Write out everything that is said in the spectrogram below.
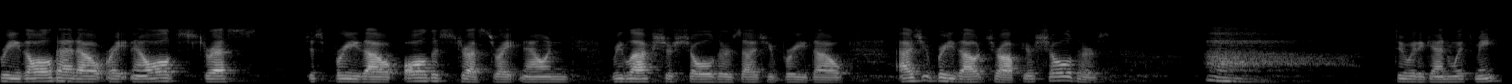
breathe all that out right now, all stress. Just breathe out all the stress right now and relax your shoulders as you breathe out. As you breathe out, drop your shoulders. Do it again with me.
